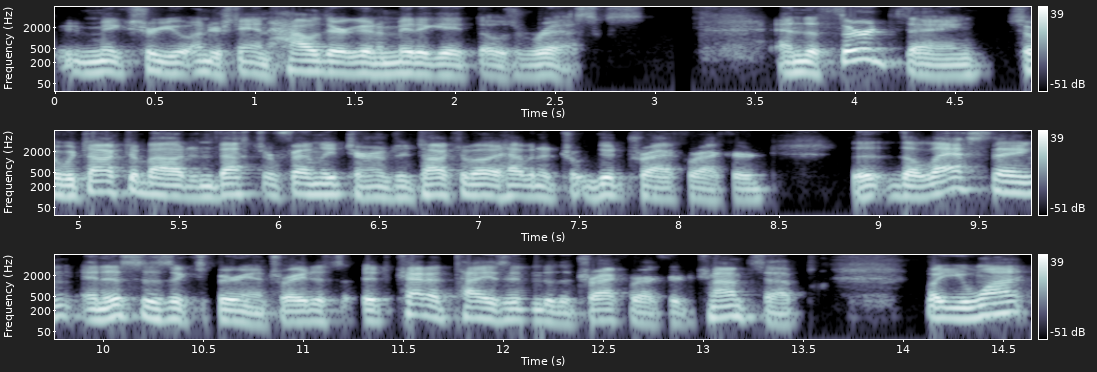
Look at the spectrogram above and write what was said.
make sure you understand how they're going to mitigate those risks. And the third thing, so we talked about investor friendly terms, we talked about having a tr- good track record. The, the last thing, and this is experience, right? It's, it kind of ties into the track record concept, but you want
